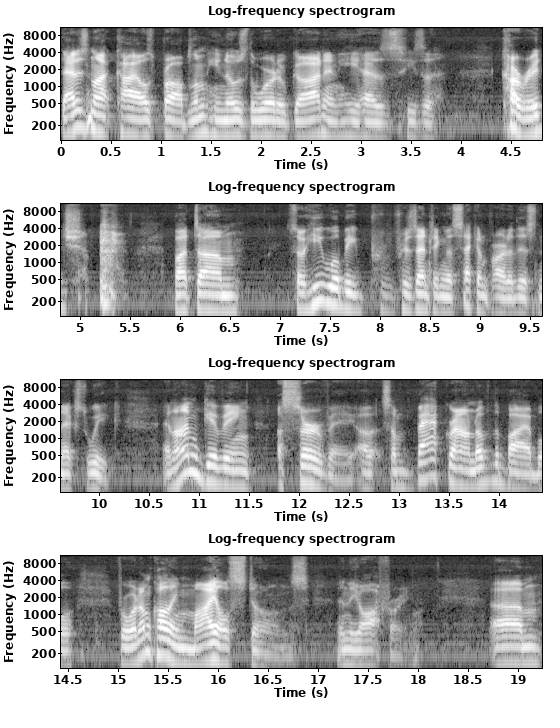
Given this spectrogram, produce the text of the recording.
that is not Kyle's problem. He knows the Word of God and he has he's a courage. but um, so he will be pr- presenting the second part of this next week, and I'm giving a survey, uh, some background of the Bible for what I'm calling milestones in the offering. Um,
